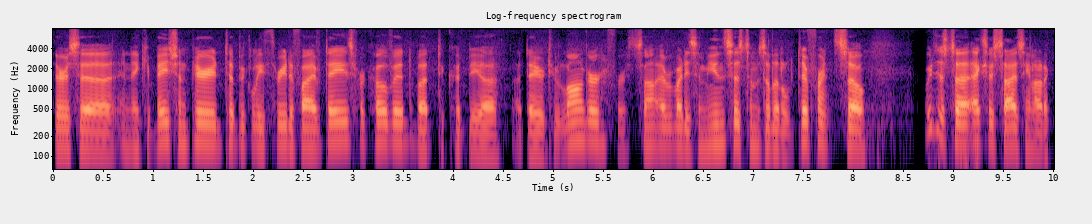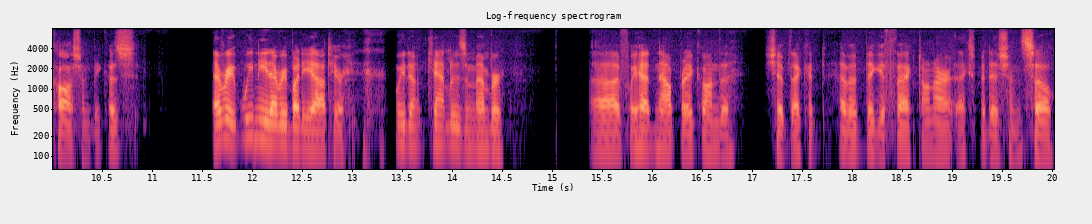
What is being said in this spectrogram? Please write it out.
There's a, an incubation period, typically three to five days for COVID, but it could be a, a day or two longer. For some, everybody's immune system is a little different. So we're just uh, exercising a lot of caution because every we need everybody out here. we don't can't lose a member. Uh, if we had an outbreak on the ship, that could have a big effect on our expedition. So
